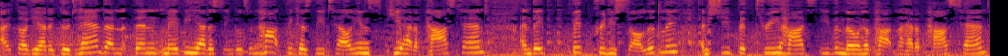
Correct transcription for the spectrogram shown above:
I thought he had a good hand, and then maybe he had a singleton heart because the Italians he had a passed hand, and they bid pretty solidly, and she bid three hearts even though her partner had a passed hand.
